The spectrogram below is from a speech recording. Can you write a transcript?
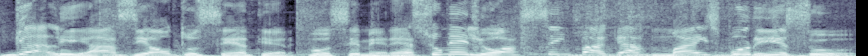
Galeazzi Auto Center. Você merece o melhor sem pagar mais por isso.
